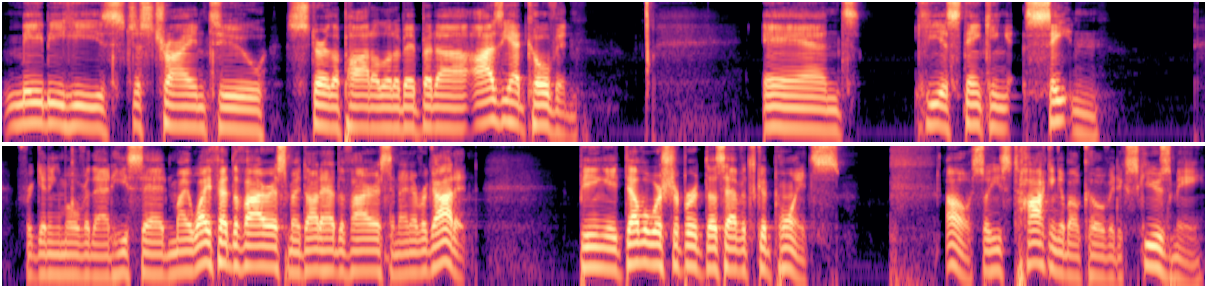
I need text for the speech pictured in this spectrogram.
maybe he's just trying to stir the pot a little bit. But uh, Ozzy had COVID, and he is thanking Satan for getting him over that. He said, My wife had the virus, my daughter had the virus, and I never got it. Being a devil worshiper does have its good points. Oh, so he's talking about COVID. Excuse me.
